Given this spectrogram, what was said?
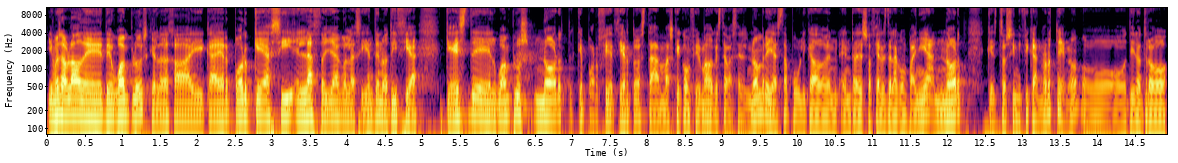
Y hemos hablado de, de OnePlus, que lo he dejado ahí caer, porque así enlazo ya con la siguiente noticia, que es del OnePlus Nord, que por cierto está más que confirmado que este va a ser el nombre, ya está publicado en, en redes sociales de la compañía, Nord, que esto significa norte, ¿no? O, o tiene otro,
